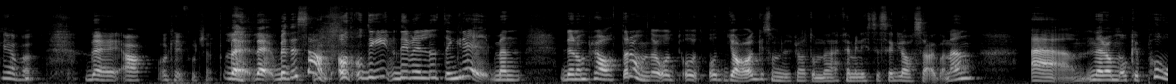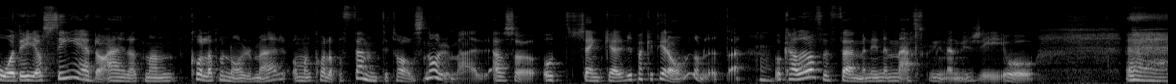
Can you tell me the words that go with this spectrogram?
Jag bara, nej, ja, okej, fortsätt. Nej, nej, men det är sant. Och, och det, är- det är väl en liten grej. Men när de pratar om det och, och, och jag som du pratar om de här feministiska glasögonen. Eh, när de åker på, det jag ser då är att man kollar på normer och man kollar på 50-talsnormer. Alltså och tänker, vi paketerar om dem lite. Och kallar dem för feminine and masculine energy. Och, Eh,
